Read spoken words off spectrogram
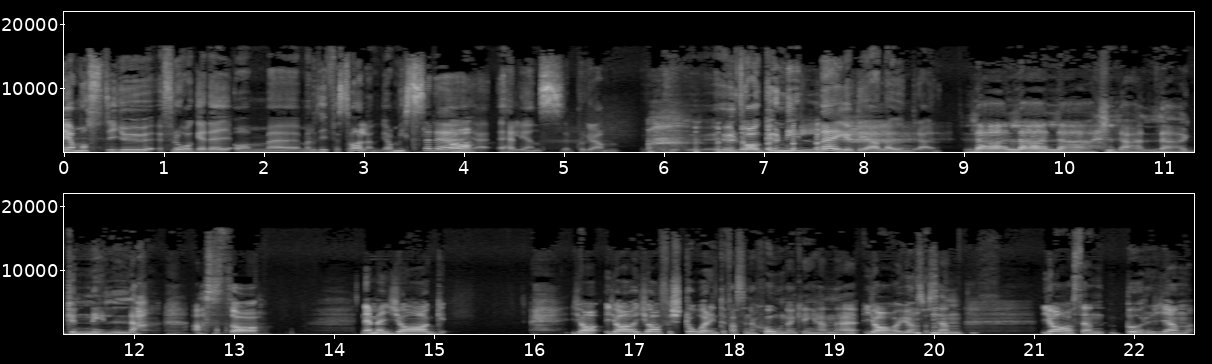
Men jag måste ju fråga dig om eh, Melodifestivalen. Jag missade Ja. helgens program. Hur, hur var Gunilla är ju det alla undrar. La, la, la, la, la, Gunilla. Alltså. Nej men jag, jag, jag, jag förstår inte fascinationen kring henne. Jag har ju alltså sen, jag har sen början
